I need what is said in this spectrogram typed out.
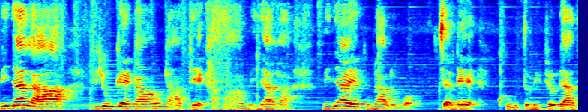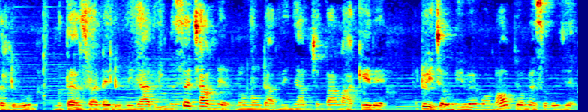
မင်းညာကဒီလိုကန်ကောင်းလာတဲ့အခါမှာမင်းညာကမင်းညာရဲ့ခုနလိုပေါ့ကျန်တဲ့ ခုသမီးပြောပြသလိုမတန်ဆွမ်းတဲ့လူမင်းညာဒီ26နှစ်လုံးလုံးတာမင်းညာဖြစ်သားလာခဲ့တဲ့အတွေ့အကြုံတွေပဲပေါ့နော်ပြောမယ်ဆိုလို့ရှိရင်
